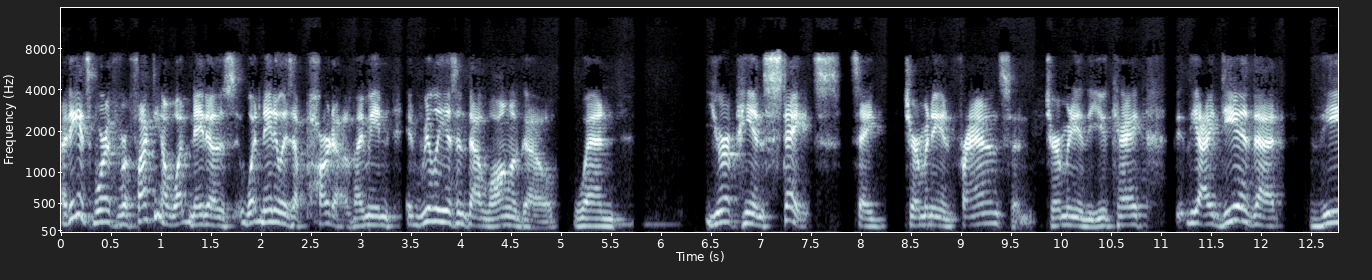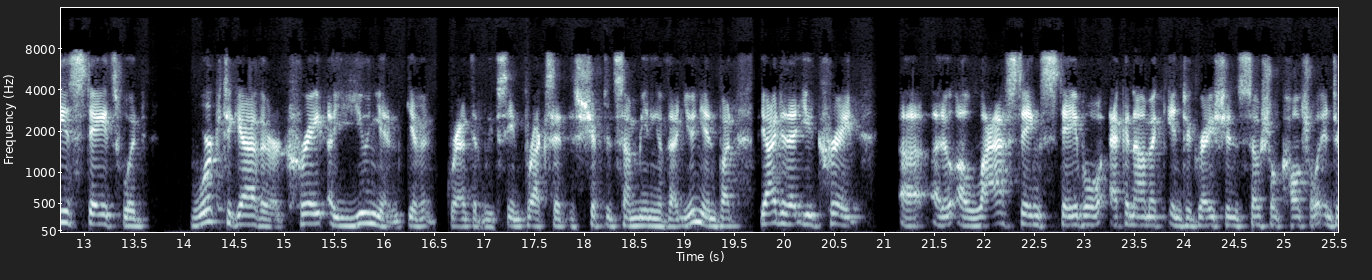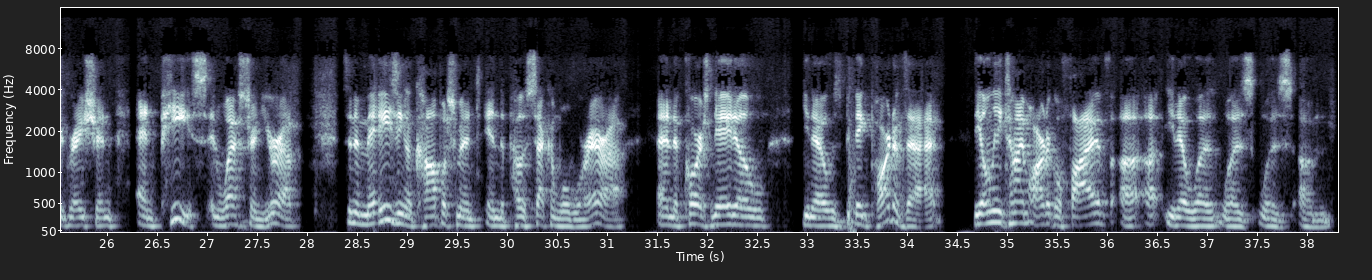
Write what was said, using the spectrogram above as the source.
I think it's worth reflecting on what NATO's what NATO is a part of. I mean, it really isn't that long ago when European states, say Germany and France and Germany and the UK, the, the idea that these states would work together, create a union, given granted we've seen Brexit has shifted some meaning of that union, but the idea that you'd create uh, a, a, lasting, stable economic integration, social, cultural integration, and peace in Western Europe. It's an amazing accomplishment in the post Second World War era. And of course, NATO, you know, was a big part of that. The only time Article Five, uh, uh, you know, was was was um,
